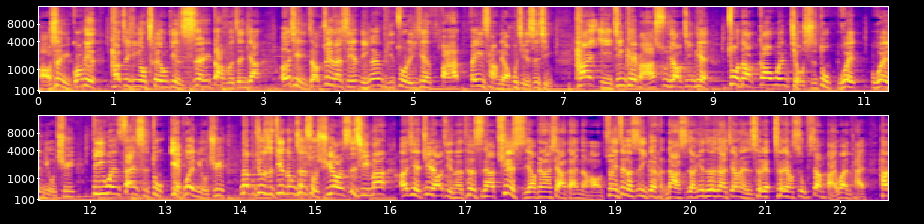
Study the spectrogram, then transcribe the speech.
好，舜宇光电它最近用车用电子市占率大幅的增加，而且你知道这段时间林恩平做了一件发非常了不起的事情，他已经可以把它塑胶晶片做到高温九十度不会不会扭曲，低温三十度也不会扭曲，那不就是电动车所需要的事情吗？而且据了解呢，特斯拉确实要跟他下单的哈，所以这个是一个很大的市场，因为特斯拉将来的车辆车辆是上百万台，它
